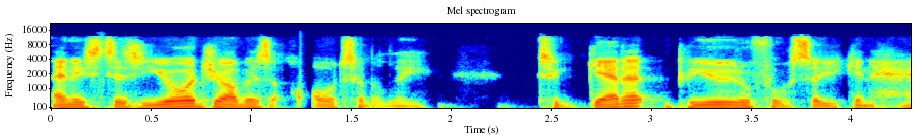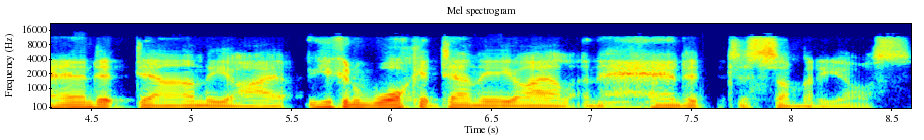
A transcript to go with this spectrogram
And he says, Your job is ultimately to get it beautiful so you can hand it down the aisle. You can walk it down the aisle and hand it to somebody else.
